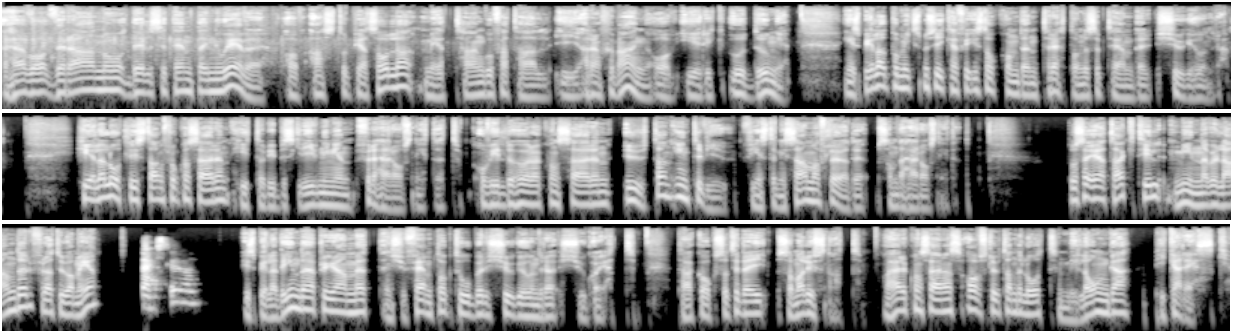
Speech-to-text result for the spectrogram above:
Det här var Verano del 79 av Astor Piazzolla med Tango Fatal i arrangemang av Erik Uddunge. Inspelad på Mix Musikcafé i Stockholm den 13 september 2000. Hela låtlistan från konserten hittar du i beskrivningen för det här avsnittet. Och vill du höra konserten utan intervju finns den i samma flöde som det här avsnittet. Då säger jag tack till Minna Verlander för att du var med. Tack ska du ha. Vi spelade in det här programmet den 25 oktober 2021. Tack också till dig som har lyssnat. Och här är konsertens avslutande låt Milonga Picaresque.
